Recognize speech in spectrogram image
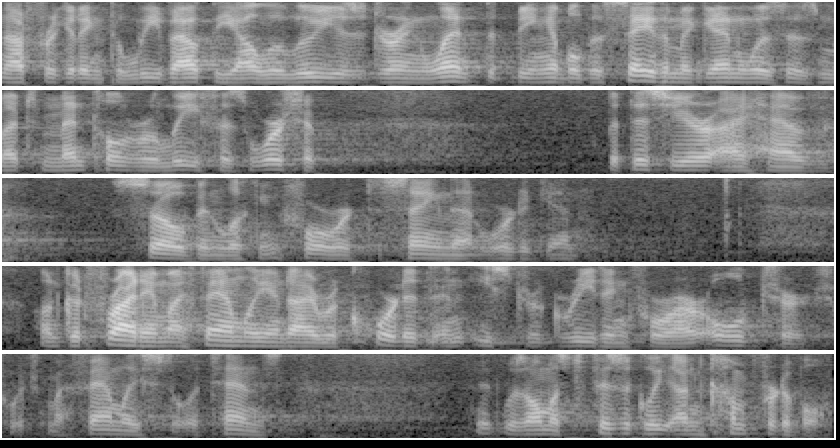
not forgetting to leave out the Alleluias during Lent that being able to say them again was as much mental relief as worship. But this year, I have so been looking forward to saying that word again. On Good Friday, my family and I recorded an Easter greeting for our old church, which my family still attends. It was almost physically uncomfortable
